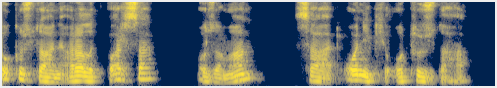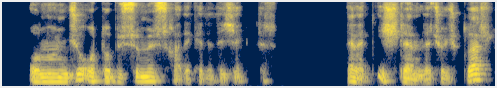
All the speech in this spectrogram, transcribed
9 tane aralık varsa O zaman saat 12.30'da 10. otobüsümüz hareket edecektir. Evet işlemde çocuklar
